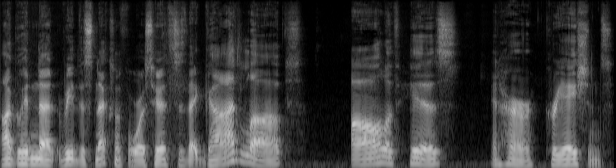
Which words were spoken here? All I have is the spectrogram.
I'll go ahead and uh, read this next one for us here. It says that God loves all of His and her creations.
